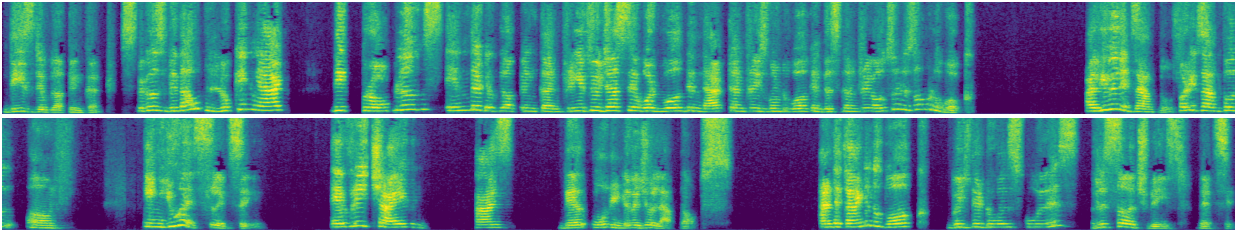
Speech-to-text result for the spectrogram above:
these developing countries. Because without looking at the problems in the developing country, if you just say what worked in that country is going to work in this country, also it is not going to work. I'll give you an example. For example, um, in US, let's say, every child has their own individual laptops. And the kind of the work which they do in school is research based, let's say.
